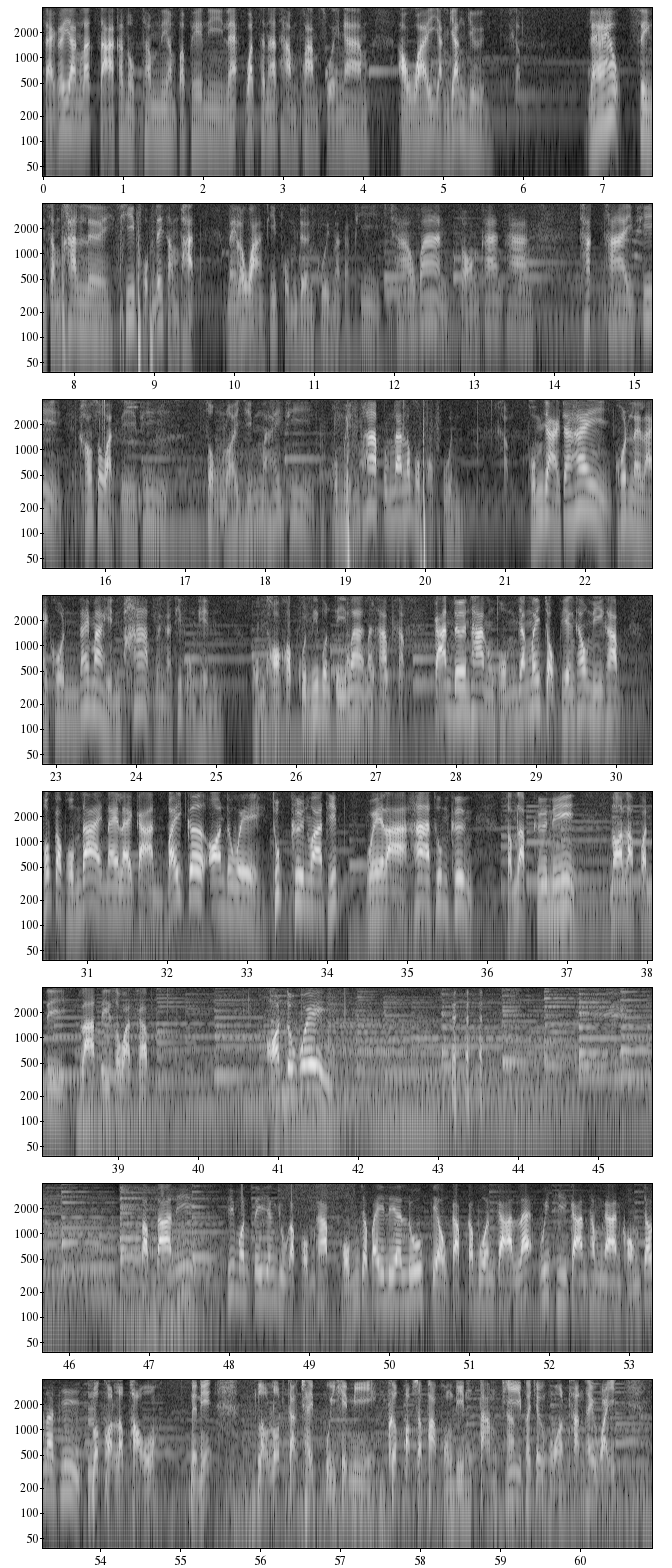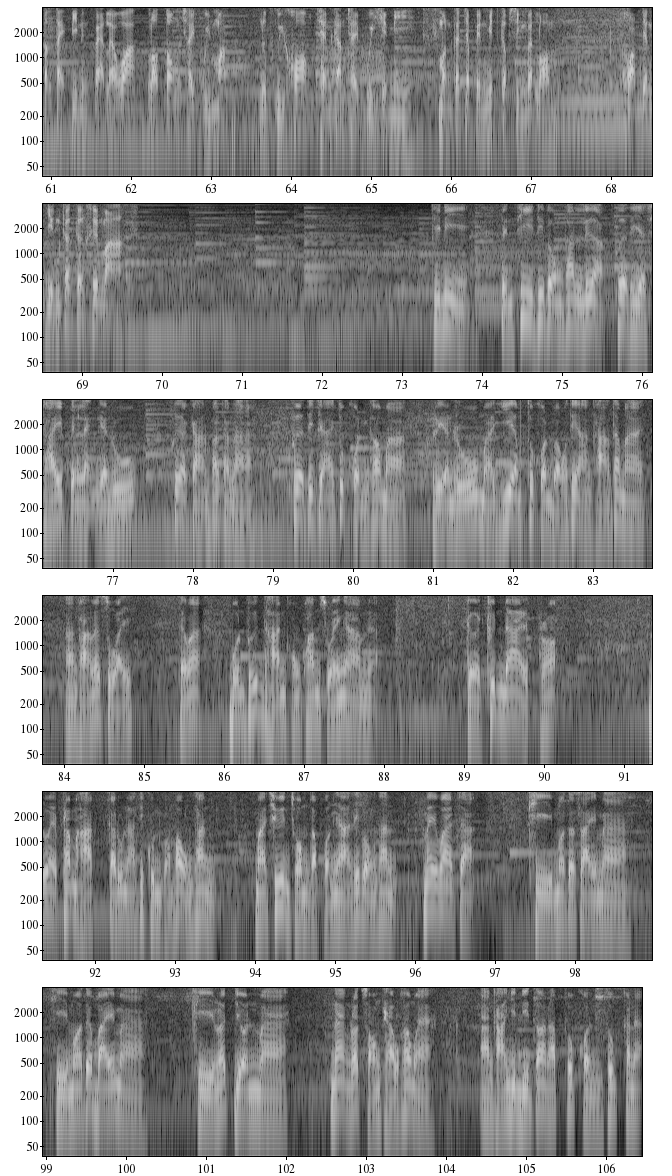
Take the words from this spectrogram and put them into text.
แต่ก็ยังรักษาขนบธรรมเนียมประเพณีและวัฒนธรรมความสวยงาม เอาไว้อย่างยั่งยืนครับแล้วสิ่งสำคัญเลยที่ผมได้สัมผัส ในระหว่างที่ผมเดินคุยมากับพี่ ชาวบ้านสองข้างทาง ทักทายพี่เขาสวัสดีพี่ส่งรอยยิ้มมาให้พี่ ผมเห็นภาพตรงนั้นแล้วผมอบอุ่นครับผมอยากจะให้คนหลาย ๆ คนได้มาเห็นภาพเหมือนกับที่ผมเห็น ผมขอขอบคุณพี่บนตรีมากนะครับครับ การเดินทางของผมยังไม่จบเพียงเท่านี้ครับ พบกับผมได้ในรายการ Biker on the Way ทุกคืนวันอาทิตย์ เวลา5ทุ่มครึ่งสำหรับคืนนี้นอนหลับฝันดี ลาตรีสวัสดิ์ครับ on the way สัปดาห์นี้พี่มนตรียังอยู่กับผมครับ ผมจะไปเรียนรู้เกี่ยวกับกระบวนการและวิธีการทำงานของเจ้าหน้าที่ เมื่อก่อนเราเผาเดี๋ยวนี้เราลดการใช้ปุ๋ยเคมี เพื่อปรับสภาพของดินตามที่พระเจ้าอยู่หัวท่านให้ไว้ตั้งแต่ปี 18 แล้วว่าเราต้องใช้ปุ๋ยหมัก หรือปุ๋ยคอกแทนการใช้ปุ๋ยเคมี มันก็จะเป็นมิตรกับสิ่งแวดล้อม ความยั่งยืนก็เกิดขึ้นมา ที่นี่เป็นที่ที่พระองค์ท่านเลือกเพื่อที่จะใช้เป็นแหล่งเรียนรู้ เพื่อการพัฒนา เพื่อที่จะให้ทุกคนเข้ามาเรียนรู้มาเยี่ยมทุกคนบอกว่าที่อ่างขางถ้ามาอ่างขางแล้วสวย แต่ว่าบนพื้นฐานของความสวยงามเนี่ยเกิดขึ้นได้ เพราะด้วยพระมหากรุณาธิคุณของพระองค์ท่าน มาชื่นชมกับผลงานที่พระองค์ท่าน ไม่ว่าจะขี่มอเตอร์ไซค์มา ขี่มอเตอร์ไบค์มา ขี่รถยนต์มา นั่งรถสองแถวเข้ามา อ่างขางยินดีต้อนรับทุกคนทุกคณะ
